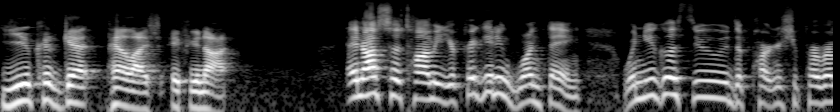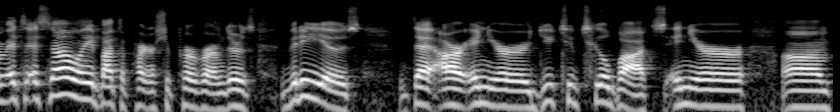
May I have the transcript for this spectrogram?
you could get penalized if you're not. And also, Tommy, you're forgetting one thing. When you go through the partnership program, it's, it's not only about the partnership program, there's videos that are in your YouTube toolbox, in your um,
